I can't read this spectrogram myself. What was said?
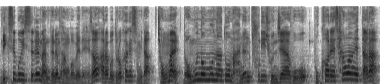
mix voice를 만드는 방법에 대해서 알아보도록 하겠습니다. 정말 너무너무나도 많은 tool이 존재하고 보컬의 상황에 따라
